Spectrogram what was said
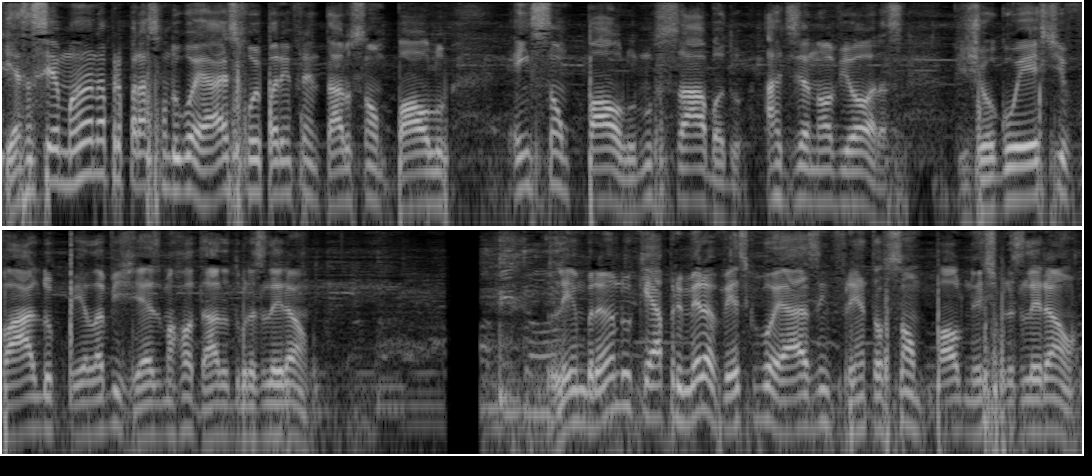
E essa semana a preparação do Goiás foi para enfrentar o São Paulo em São Paulo no sábado às 19 horas. Jogo este válido pela vigésima rodada do Brasileirão. Lembrando que é a primeira vez que o Goiás enfrenta o São Paulo neste Brasileirão,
